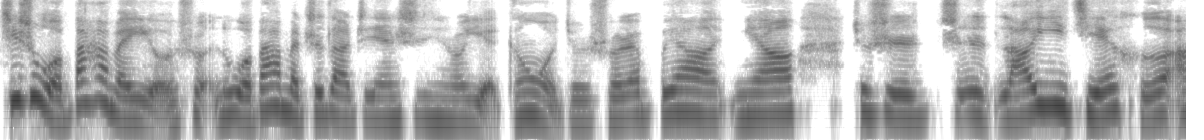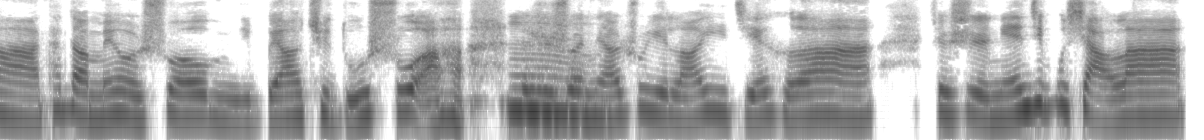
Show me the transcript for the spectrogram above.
其实我爸爸也有说，我爸爸知道这件事情的时候，也跟我就是说，不要你要就是只劳逸结合啊。他倒没有说你不要去读书啊，就是说你嗯要注意劳逸结合啊，就是年纪不小啦，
